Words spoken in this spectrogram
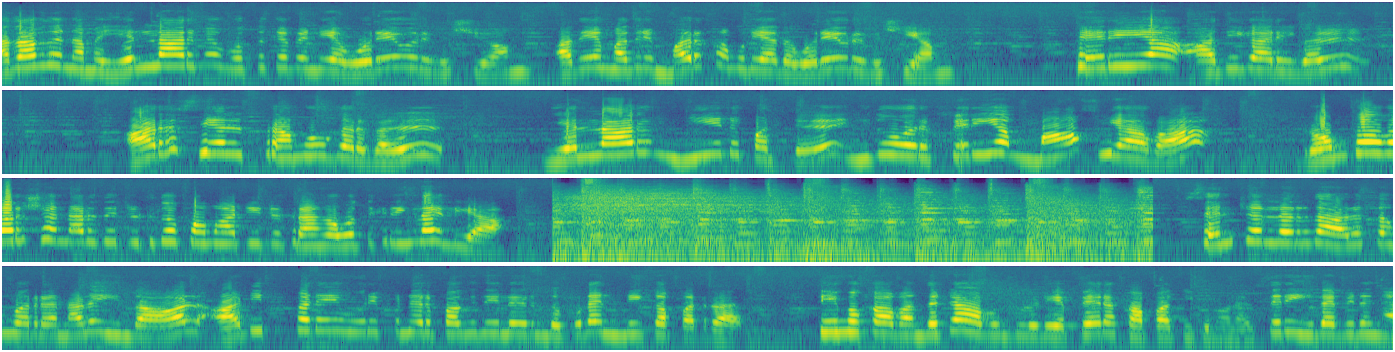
அதாவது நம்ம எல்லாருமே ஒத்துக்க வேண்டிய ஒரே ஒரு விஷயம் அதே மாதிரி மறுக்க முடியாத ஒரே ஒரு விஷயம் பெரிய அதிகாரிகள் அரசியல் பிரமுகர்கள் எல்லாரும் ஈடுபட்டு இது ஒரு பெரிய மாஃபியாவா ரொம்ப வருஷம் நடந்துட்டு இருக்குது இப்ப மாட்டிட்டு இருக்காங்க. ஒத்துக்கிறீங்களா இல்லையா? சென்ட்ரல்ல இருந்து அழுத்தம் வர்றதுனால இந்த ஆள் அடிப்படை உறுப்பினர் பகுதியில இருந்து கூட நீக்கப்படுறார். திமுக வந்துட்டு அவங்களுடைய பேரை காப்பாத்திக்கணும்னு. சரி இதை விடுங்க.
